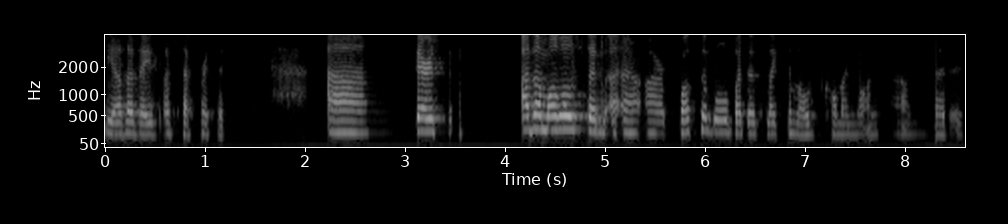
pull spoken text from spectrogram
the other days are separated. Uh, there's other models that uh, are possible, but that's like the most common one um, that is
